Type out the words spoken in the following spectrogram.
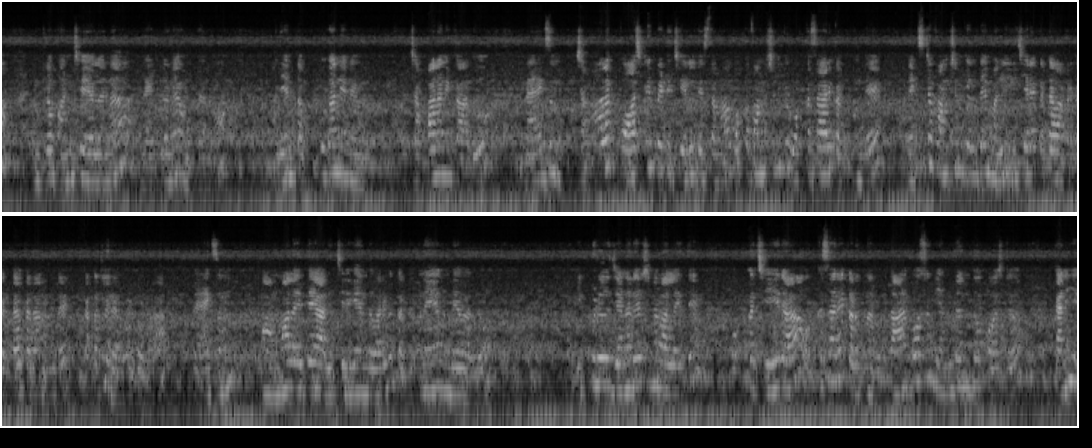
ఇంట్లో పని చేయాలన్నా నైట్లోనే ఉంటాను. అదేం తప్పుగా నేను చెప్పాలని కాదు. మ్యాక్సిమం చాలా కాస్ట్లీ పెట్టి చీరలు తీస్తామా? ఒక్క ఫంక్షన్కి ఒక్కసారి కట్టుకుంటే నెక్స్ట్ ఫంక్షన్కి వెళ్తే మళ్ళీ ఈ చీర కట్టావు అక్కడ కట్టావు కదా అని అంటే కట్టట్లేదు ఎవరు కూడా. మ్యాక్సిమం మా అమ్మాలు అయితే అది చిరిగేంత వరకు కట్టుకునే ఉండేవాళ్ళు. ఇప్పుడు జనరేషన్ వాళ్ళైతే ఒక్క చీర ఒక్కసారే కడుతున్నారు. దానికోసం ఎంతెంతో కాస్ట్. కానీ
